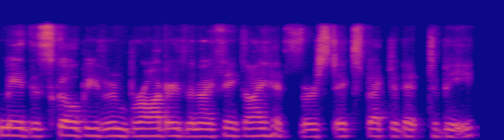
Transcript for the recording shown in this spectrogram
made the scope even broader than I think I had first expected it to be.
